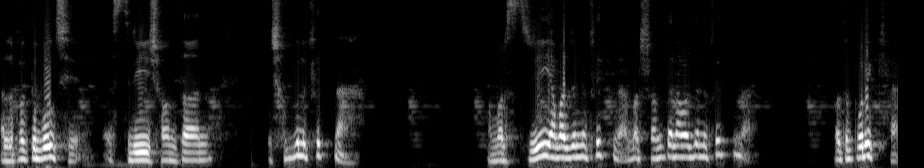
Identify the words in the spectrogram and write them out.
আল্লাপাক তো বলছে, স্ত্রী, সন্তান সবগুলো ফিতনা। আমার স্ত্রী আমার জন্য ফিতনা, আমার সন্তান আমার জন্য ফিতনা, অত পরীক্ষা।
